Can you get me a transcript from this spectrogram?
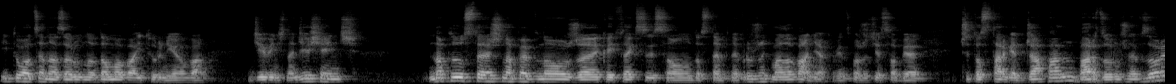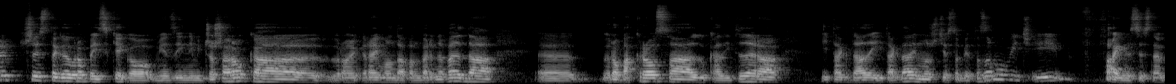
i tu ocena zarówno domowa i turniejowa 9 na 10. Na plus też na pewno, że Kflexy są dostępne w różnych malowaniach, więc możecie sobie czy to z Target Japan, bardzo różne wzory, czy z tego europejskiego, m.in. Josha Rocka, Raymonda van Bernevelda, e, Roba Crossa, Luka Littlera i tak dalej, i tak dalej. Możecie sobie to zamówić i fajny system.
